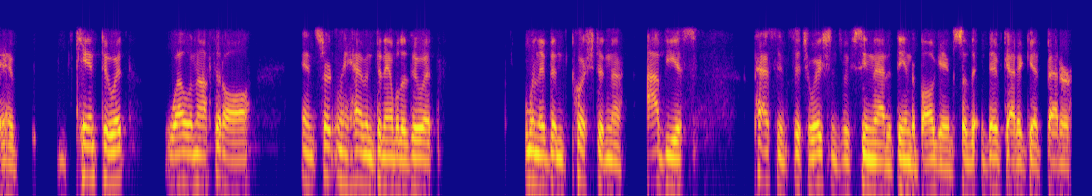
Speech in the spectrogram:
have, can't do it well enough at all, and certainly haven't been able to do it when they've been pushed in the obvious passing situations, we've seen that at the end of ball games. So they've got to get better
